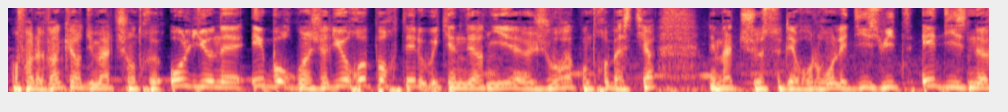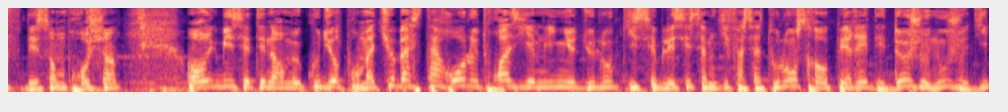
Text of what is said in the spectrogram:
Enfin, le vainqueur du match entre Haut-Lyonnais et Bourgoin-Jallieu, reporté le week-end dernier, euh, jouera contre Bastia. Les matchs se dérouleront les 18 et 19 décembre prochains. En rugby, cet énorme coup dur pour Mathieu Bastaro, le troisième ligne du loup qui s'est blessé samedi face à Toulon, sera opéré des deux genoux jeudi.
